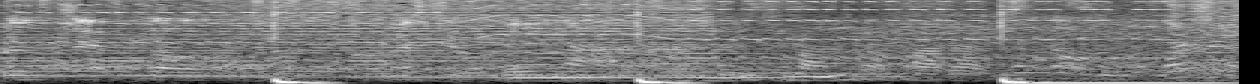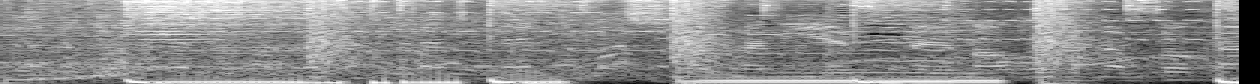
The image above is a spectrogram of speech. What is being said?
rozgrzewką Z nami jest Małgorzata Socha.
